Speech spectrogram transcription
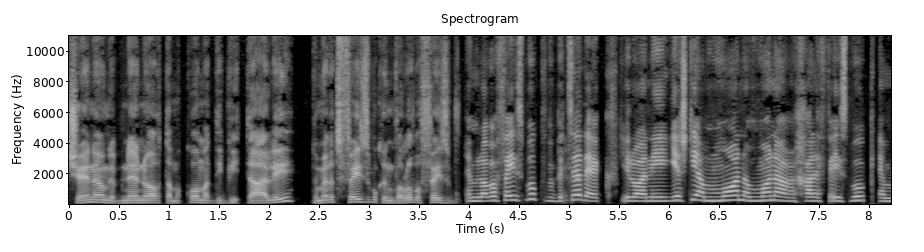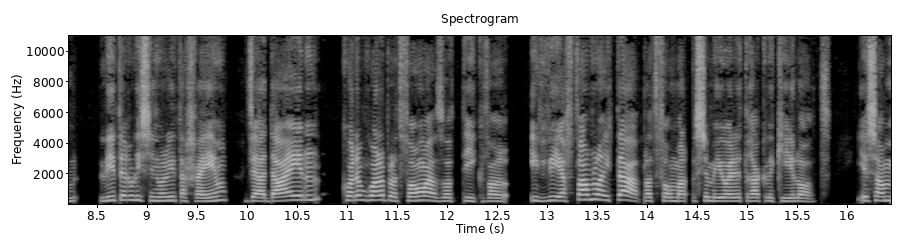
שאין היום לבני נוער את המקום הדיגיטלי זאת אומרת פייסבוק הם כבר לא בפייסבוק. הם לא בפייסבוק ובצדק כאילו אני יש לי המון המון הערכה לפייסבוק הם literally שינו לי את החיים ועדיין קודם כל הפלטפורמה הזאת היא כבר היא אף פעם לא הייתה פלטפורמה שמיועדת רק לקהילות יש שם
